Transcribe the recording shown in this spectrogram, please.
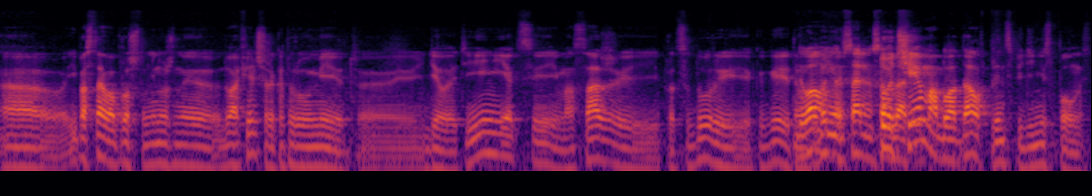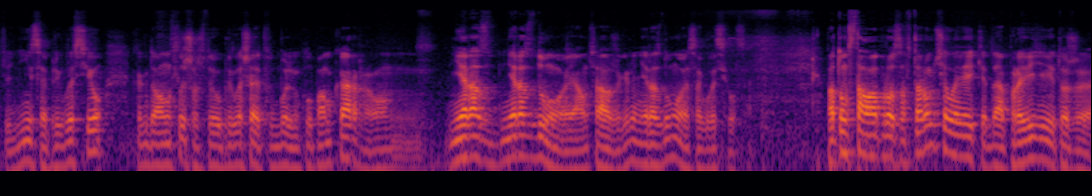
Э, И поставил вопрос, что мне нужны два фельдшера, которые умеют э, делать и инъекции, и массажи, и процедуры, и ЭКГ. И тому Два подобное. универсальных То, солдата. чем обладал, в принципе, Денис полностью. Денис я пригласил, когда он услышал, что его приглашает в футбольный клуб «Амкар», он, не, раз, не раздумывая, я вам сразу же говорю, не раздумывая, согласился. Потом стал вопрос о втором человеке, да, провели тоже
